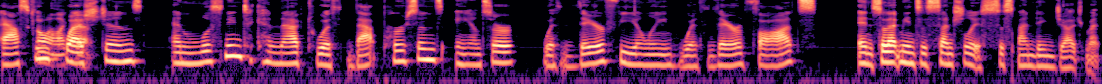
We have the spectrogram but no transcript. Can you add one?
asking oh, like questions that. and listening to connect with that person's answer, with their feeling, with their thoughts. And so that means essentially suspending judgment.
